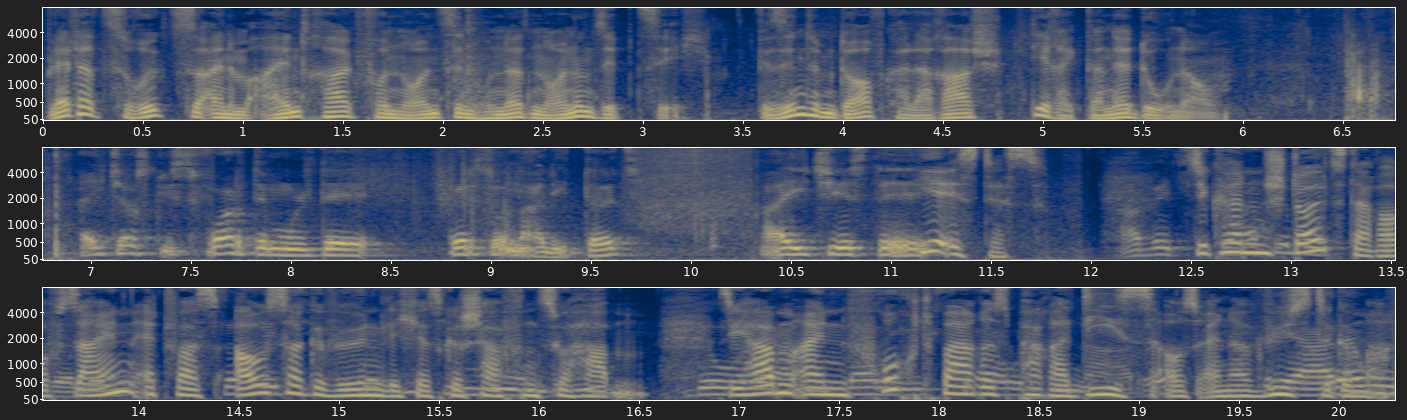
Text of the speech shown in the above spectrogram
blättert zurück zu einem Eintrag von 1979. Wir sind im Dorf Kalarasch, direkt an der Donau. Aici au scris foarte multe Hier ist es. Sie können stolz darauf sein, etwas Außergewöhnliches geschaffen zu haben. Sie haben ein fruchtbares Paradies aus einer Wüste gemacht.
